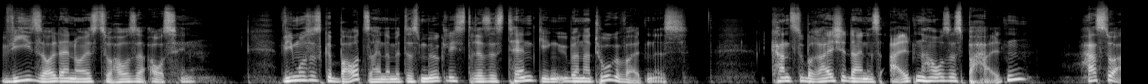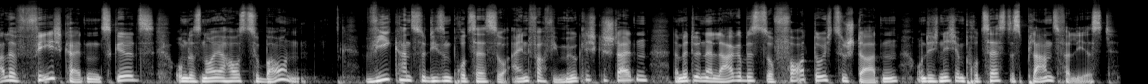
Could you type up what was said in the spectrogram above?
Wie soll dein neues Zuhause aussehen? Wie muss es gebaut sein, damit es möglichst resistent gegenüber Naturgewalten ist? Kannst du Bereiche deines alten Hauses behalten? Hast du alle Fähigkeiten und Skills, um das neue Haus zu bauen? Wie kannst du diesen Prozess so einfach wie möglich gestalten, damit du in der Lage bist, sofort durchzustarten und dich nicht im Prozess des Plans verlierst?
